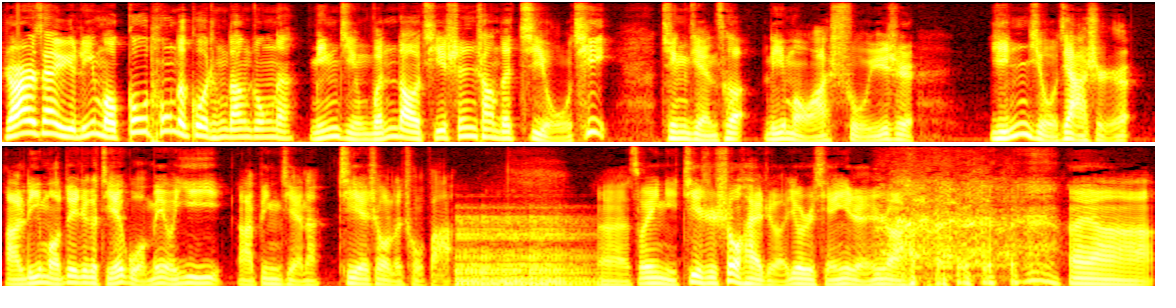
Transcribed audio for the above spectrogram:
然而在与李某沟通的过程当中呢，民警闻到其身上的酒气，经检测，李某啊属于是饮酒驾驶啊。李某对这个结果没有异议啊，并且呢接受了处罚。呃，所以你既是受害者又是嫌疑人是吧？哎呀，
